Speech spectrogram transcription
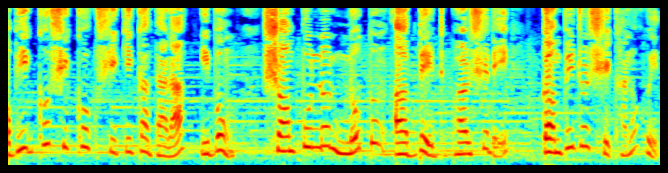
অভিজ্ঞ শিক্ষক শিক্ষিকা দ্বারা এবং সম্পূর্ণ নতুন আপডেট ভার্সনে কম্পিউটার শেখানো হয়ে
